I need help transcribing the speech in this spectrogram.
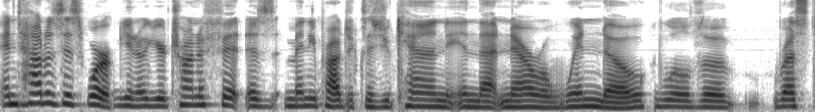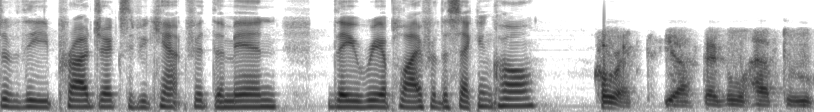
And how does this work? You know, you're trying to fit as many projects as you can in that narrow window. Will the rest of the projects, if you can't fit them in, they reapply for the second call? Correct. Yeah, they will have to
